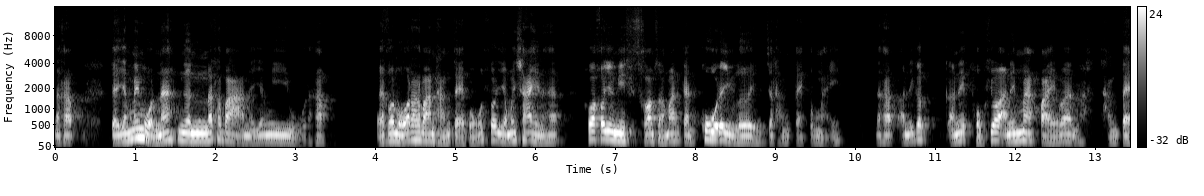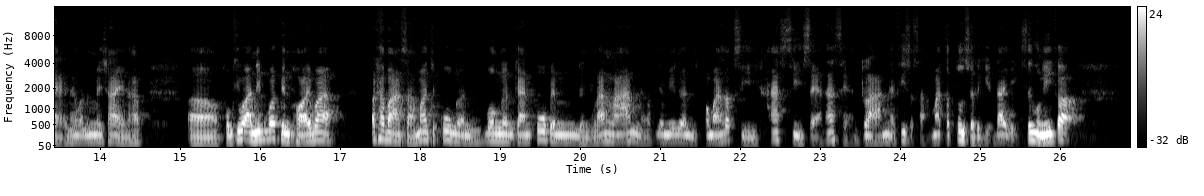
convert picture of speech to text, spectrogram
นะครับ แต่ยังไม่หมดนะเงินรัฐบาลเนี่ยยังมีอยู่นะครับหลายคนบอกว่ารัฐบาลถังแตกผมก็ยังไม่ใช่นะฮะเพราะว่าเขายังมีความสามารถในการกู้ได้อยู่เลย จะถังแตกตรงไหนนะครับ อันนี้ก็อันนี้ผมคิดว่าอันนี้มากไปว่าถังแตกเนี่ยมันไม่ใช่นะครับผมคิดว่าอันนี้ก็เป็นพอยว่า รัฐบาลสามารถจะกู้เงิน วงเงินการกู้เป็นหนึ่งล้านล้านนะครับยังมีเงินอีกประมาณสักสี่ห้าสี่แสนห้าแสนล้านเนี่ยที่จะสามารถกระตุ้นเศรษฐกิจได้อีก ซึ่งตรงนี้ก็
